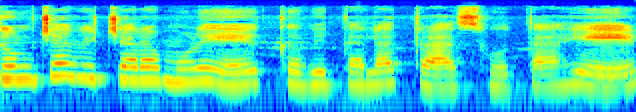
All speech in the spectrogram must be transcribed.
तुमच्या विचारामुळे कविताला त्रास होत आहे.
